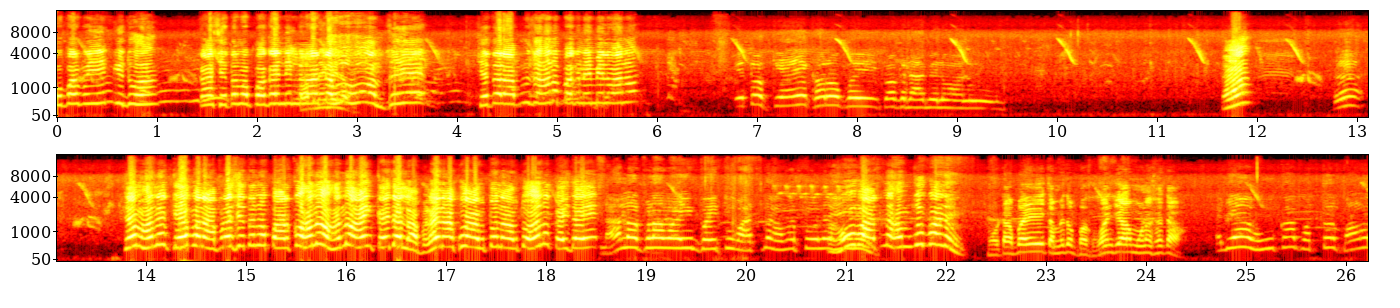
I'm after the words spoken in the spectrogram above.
ગોપાલભાઈ એમ કીધું હા. કે આ ખેતરમાં પગ નહીં મેળવાનો હું આમ જોઈએ. ખેતર આપણું છે હા પગ નહીં મેળવાનો એ તો કે ખરો ભાઈ પગ ના મેળવાનું હા? કેમ હનો? કે પણ આપણા ખેતરમાં પારકો હનો? હનો? આઈ કઈ દે લફડા નાખું આવતો ને આવતો. હનો કઈ દે ના લફડાવા એમ ભાઈ તું વાત ને સમજતો નહીં હું વાત ને સમજુ પણ મોટા ભાઈ તમે તો ભગવાન જેવા માણસ હતા. અલ્યા હું કા પત્તર ફાળો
